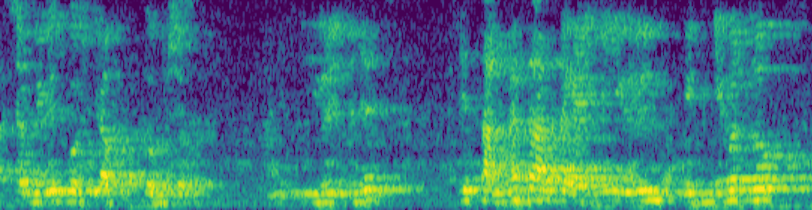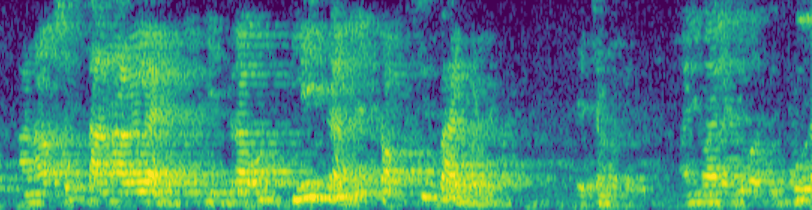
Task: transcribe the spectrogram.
अशा विविध गोष्टी आपण करू शकतो. आणि युरिन म्हणजे हे सांगण्याचा अर्थ काय की युरिन किडनीवर जो अनावश्यक ताण आलेला आहे तो निचरावून क्लीन झालं म्हणजे टॉक्सिन बाहेर पडलं त्याच्यामध्ये. आणि महिलांच्या बाबतीत खूप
